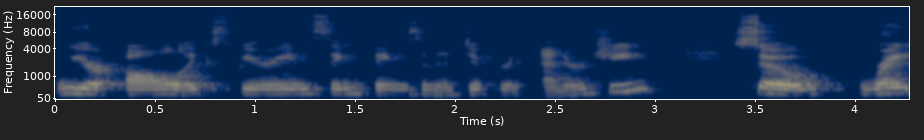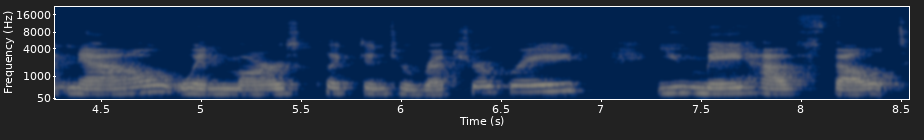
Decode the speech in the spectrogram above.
We are all experiencing things in a different energy. So, right now, when Mars clicked into retrograde, you may have felt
